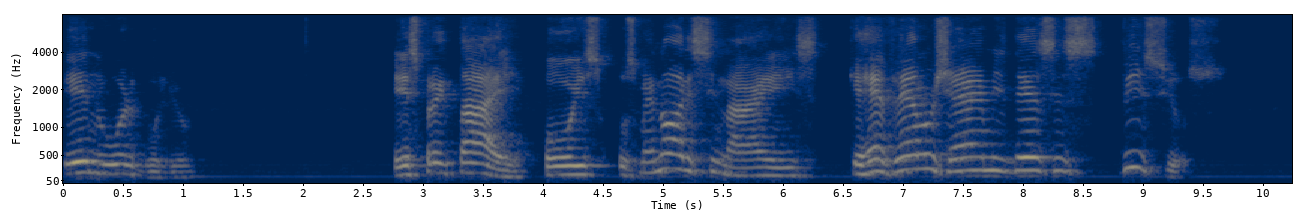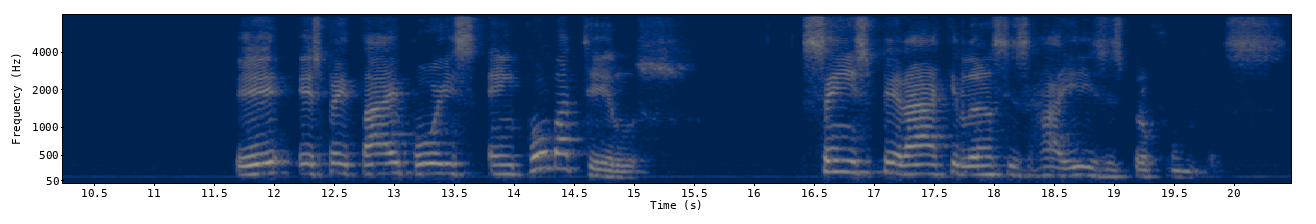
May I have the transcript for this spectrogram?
e no orgulho. Espreitai, pois, os menores sinais que revelam os germes desses vícios. E espreitai, pois, em combatê-los sem esperar que lances raízes profundas.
